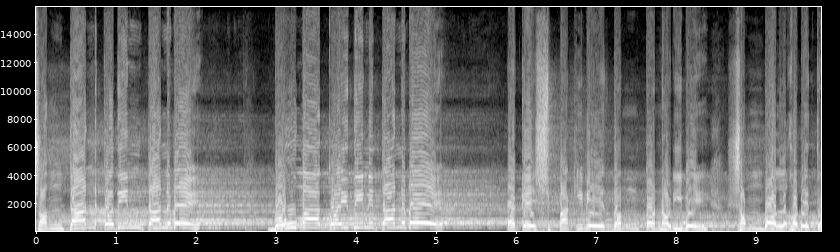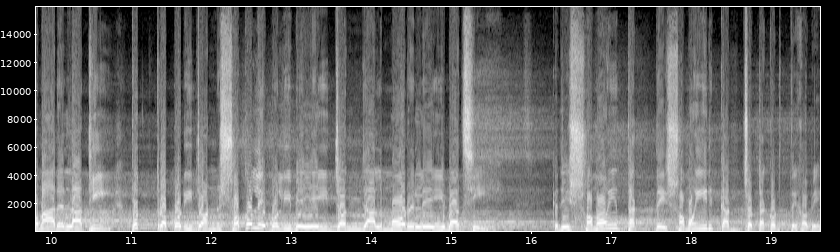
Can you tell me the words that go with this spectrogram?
সন্তান কদিন টানবে? বৌমা কয়দিন টানবে? একেশ পাকিবে, দন্ত নড়িবে, সম্বল হবে তোমার লাঠি। পুত্র পরিজন সকলে বলিবে, এই জঞ্জাল মরলেই বাছি কাজে সময় থাকতে সময়ের কার্যটা করতে হবে।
